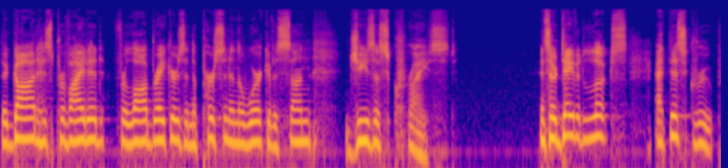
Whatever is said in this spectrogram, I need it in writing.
that God has provided for lawbreakers in the person and the work of his Son, Jesus Christ. And so David looks at this group.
